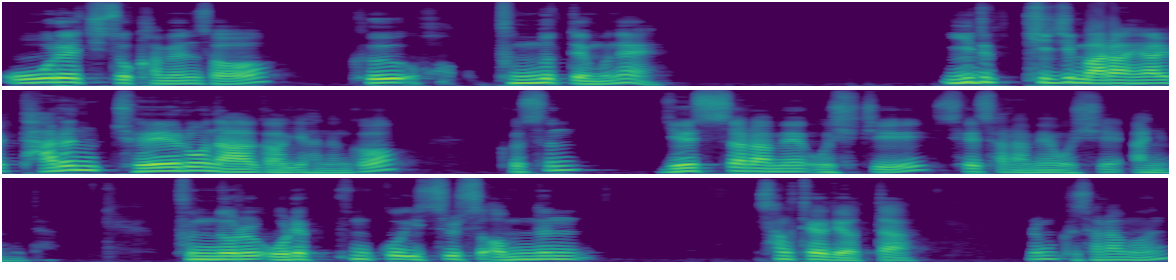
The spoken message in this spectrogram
오래 지속하면서 그 분노 때문에 일으키지 말아야 할 다른 죄로 나아가게 하는 것, 그것은 옛사람의 옷이지 새 사람의 옷이 아닙니다. 분노를 오래 품고 있을 수 없는 상태가 되었다. 그럼 그 사람은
